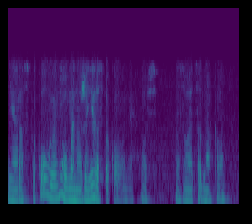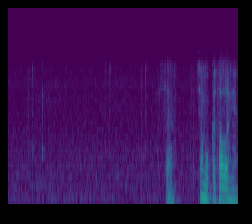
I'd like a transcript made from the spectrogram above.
Я розпаковую. Ну, у мене вже є розпакований. Ось, називається однаково. Все. В цьому каталогі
